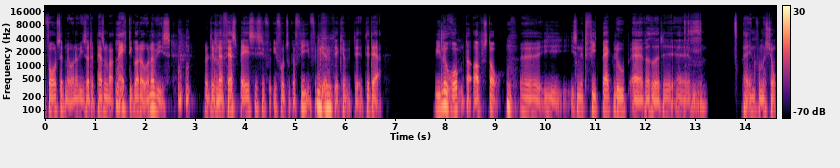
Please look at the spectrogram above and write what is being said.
fortsætte med at undervise, og det passer mig rigtig godt at undervise på lidt mere fast basis i, i fotografi, fordi mm-hmm. Mhm. at det, kan, det, det der vilde rum, der opstår Mm. øh, i, i sådan et feedback loop af, hvad hedder det, øh, af information,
